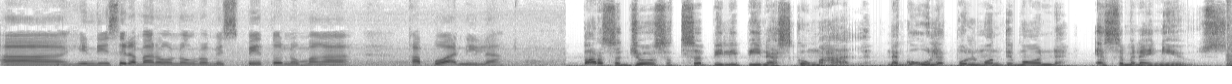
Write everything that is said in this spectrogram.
ah, hindi sila marunong rumispeto ng mga kapwa nila. Para sa Diyos at sa Pilipinas kong mahal, nag-uulat Paul Montemon, SMNI News.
